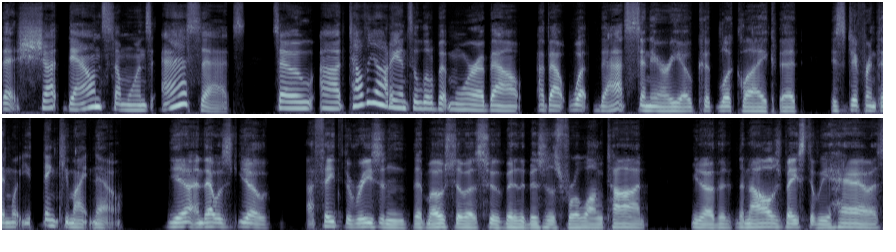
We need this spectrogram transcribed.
that shut down someone's assets. So uh, tell the audience a little bit more about about what that scenario could look like that is different than what you think you might know. Yeah, and that was you know I think the reason that most of us who have been in the business for a long time, you know, the, the knowledge base that we have,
